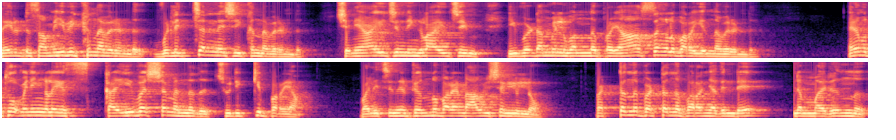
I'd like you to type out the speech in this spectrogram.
നേരിട്ട് സമീപിക്കുന്നവരുണ്ട് വിളിച്ചന്വേഷിക്കുന്നവരുണ്ട്. ശനിയാഴ്ചയും തിങ്കളാഴ്ചയും ഇവിടമിൽ വന്ന് പ്രയാസങ്ങൾ പറയുന്നവരുണ്ട്. നിങ്ങളെ കൈവശം എന്നത് ചുരുക്കി പറയാം. വലിച്ചു നീട്ടിയൊന്നും പറയേണ്ട ആവശ്യമില്ലല്ലോ. പെട്ടെന്ന് പെട്ടെന്ന് പറഞ്ഞതിന്റെ മരുന്ന്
